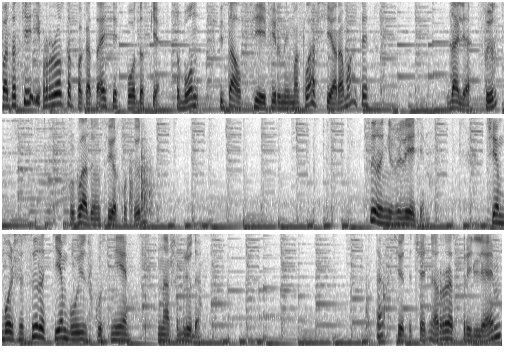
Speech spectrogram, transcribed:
по доске и просто покатайте по доске, чтобы он впитал все эфирные масла, все ароматы. Далее сыр. Выкладываем сверху сыр. Сыра не жалейте. Чем больше сыра, тем будет вкуснее наше блюдо. Так, все это тщательно распределяем.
